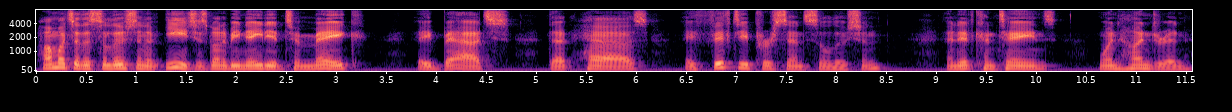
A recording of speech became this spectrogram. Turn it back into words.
How much of the solution of each is going to be needed to make a batch that has a 50% solution and it contains 100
